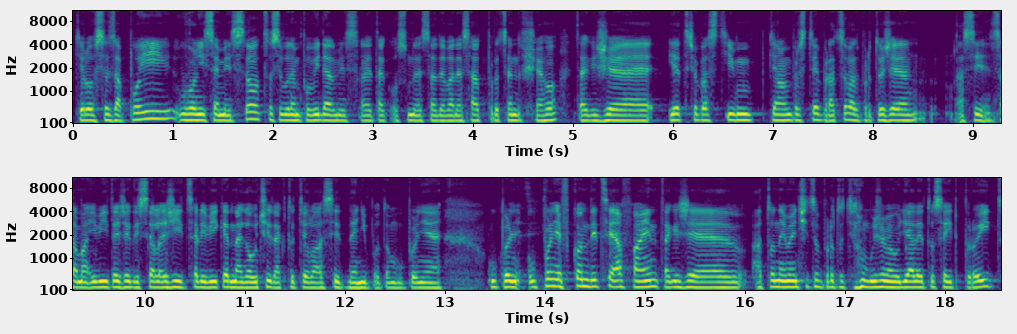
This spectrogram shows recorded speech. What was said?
tělo se zapojí, uvolní se mysl, co si budeme povídat, mysl je tak 80-90% všeho. Takže je třeba s tím tělem prostě pracovat, protože asi sama i víte, že když se leží celý víkend na gauči, tak to tělo asi není potom úplně, úplně, úplně v kondici a fajn, takže a to nejmenší, co pro to tělo můžeme udělat, je to se jít projít,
